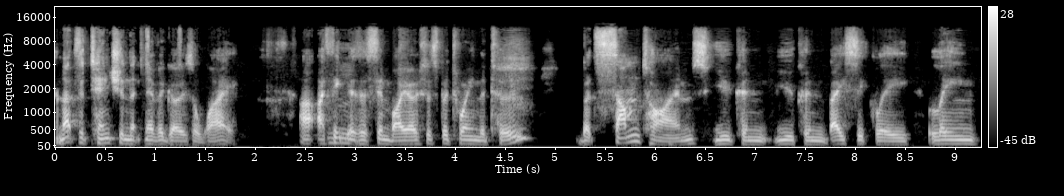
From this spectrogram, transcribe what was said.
And that's a tension that never goes away. Uh, I think mm-hmm. there's a symbiosis between the two but sometimes you can you can basically lean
